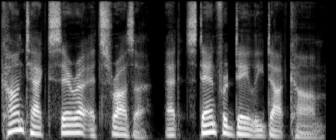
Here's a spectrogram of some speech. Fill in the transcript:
Contact Sarah at sraza at stanforddaily.com.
